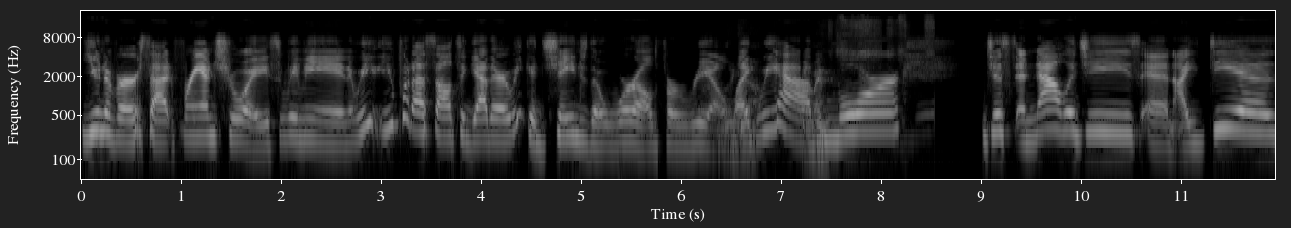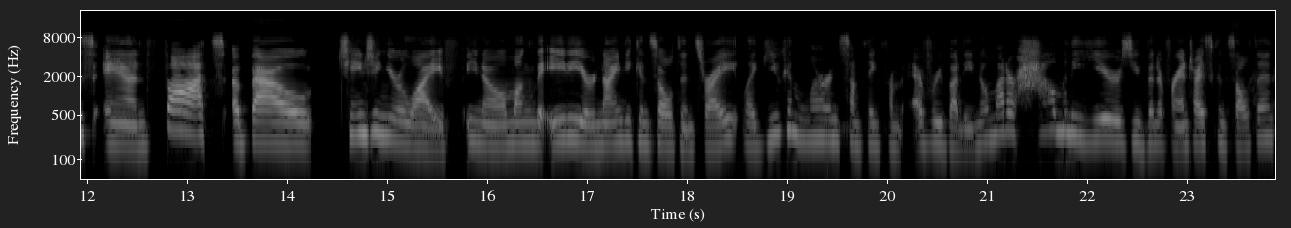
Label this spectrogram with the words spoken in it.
universe at FranChoice, we mean we you put us all together, we could change the world for real. Yeah. Like we have I mean, more just analogies and ideas and thoughts about changing your life, you know, among the 80 or 90 consultants, right? Like you can learn something from everybody, no matter how many years you've been a franchise consultant.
